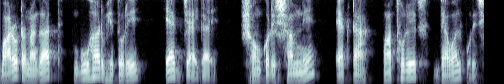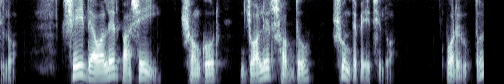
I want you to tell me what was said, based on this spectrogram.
বারোটা নাগাদ গুহার ভেতরে এক জায়গায় শঙ্করের সামনে একটা পাথরের দেওয়াল পড়েছিল। সেই দেওয়ালের পাশেই শঙ্কর জলের শব্দ শুনতে পেয়েছিল। পরের উত্তর?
